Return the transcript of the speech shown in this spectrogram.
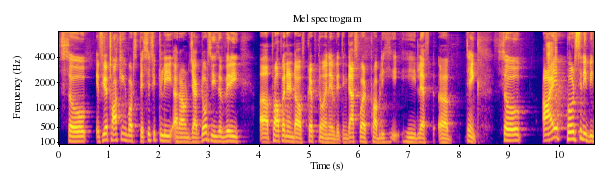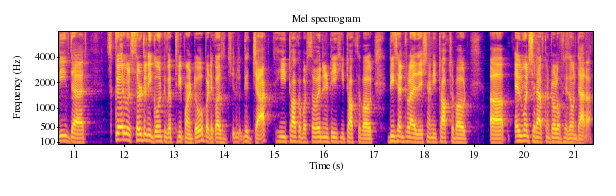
So if you're talking about specifically around Jack Dorsey, he's a very uh, proponent of crypto and everything. That's what probably he, he left uh, thing. So I personally believe that Square will certainly go into Web 3.0, but because Jack, he talked about sovereignty, he talks about decentralization, he talks about uh, everyone should have control of his own data.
